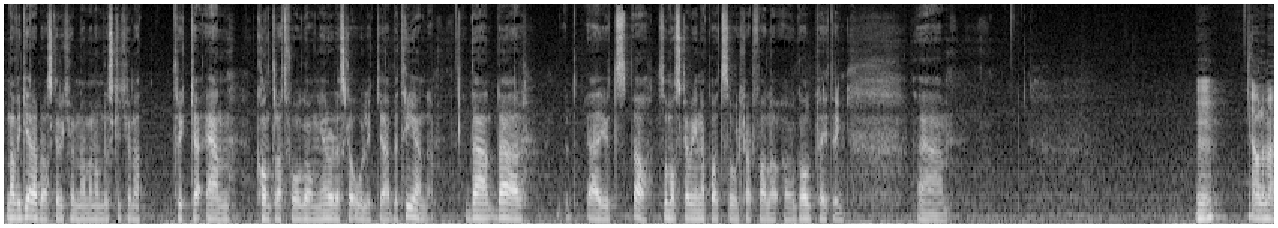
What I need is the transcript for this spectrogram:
navigerar bra ska du kunna men om du ska kunna trycka en kontra två gånger och det ska ha olika beteenden. Där, där är ju ett, ja, som Oskar var inne på, ett solklart fall av, av goldplating. Uh, Mm, jag håller med.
